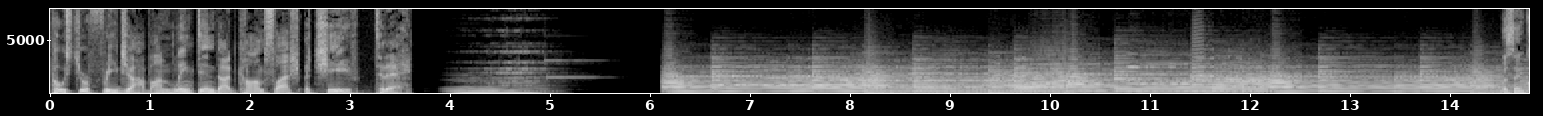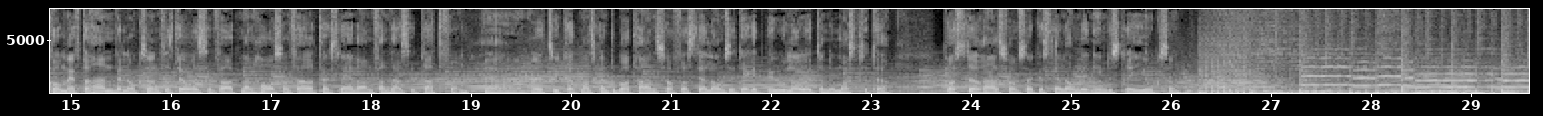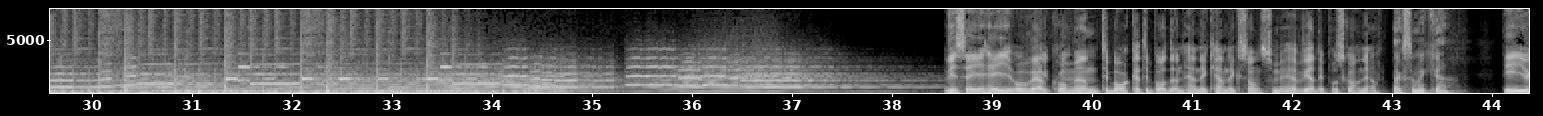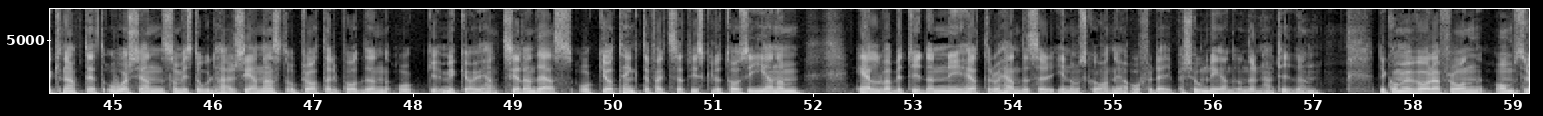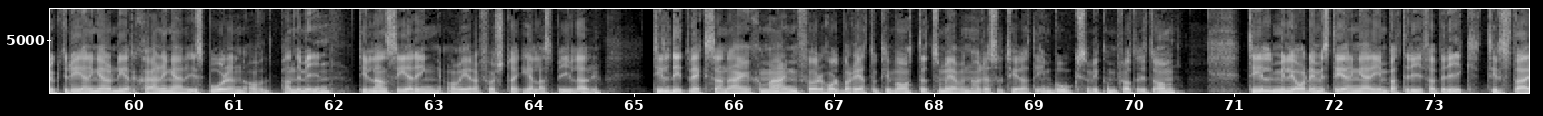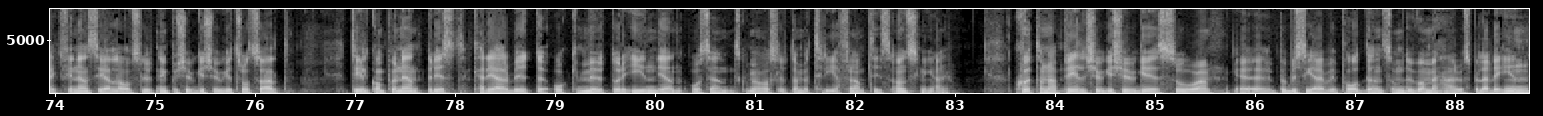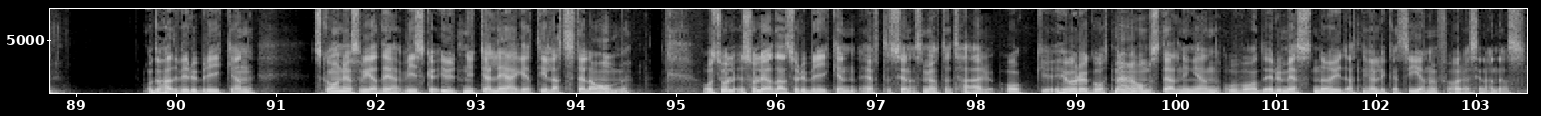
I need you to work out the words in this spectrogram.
Post your free job on linkedin.com/achieve slash achieve today. Och sen kom efterhand väl också en förståelse för att man har som företagsledare en fantastisk plattform. Eh, och jag tycker att man ska inte bara ta ansvar för att ställa om sitt eget bolag utan du måste ta, ta större ansvar och försöka ställa om din industri också. Vi säger hej och välkommen tillbaka till podden Henrik Henriksson som är vd på Scania. Tack så mycket. Det är ju knappt ett år sedan som vi stod här senast och pratade i podden och mycket har ju hänt sedan dess. Och jag tänkte faktiskt att vi skulle ta oss igenom elva betydande nyheter och händelser inom Scania och för dig personligen under den här tiden. Det kommer vara från omstruktureringar och nedskärningar i spåren av pandemin till lansering av era första ellastbilar till ditt växande engagemang för hållbarhet och klimatet som även har resulterat i en bok som vi kommer att prata lite om. Till miljardinvesteringar i en batterifabrik, till starkt finansiell avslutning på 2020 trots allt. Till komponentbrist, karriärbyte och mutor i Indien och sen ska vi avsluta med tre framtidsönskningar. 17 april 2020 så eh, publicerade vi podden som du var med här och spelade in. Och då hade vi rubriken Scanias VD, vi ska utnyttja läget till att ställa om. Och så, så löd alltså rubriken efter senaste mötet här. Och hur har det gått med den här omställningen och vad är du mest nöjd att ni har lyckats genomföra sedan dess?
